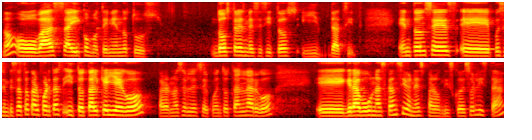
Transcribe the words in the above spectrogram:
¿no? O vas ahí como teniendo tus dos, tres mesecitos y that's it. Entonces, eh, pues empecé a tocar puertas y total que llego, para no hacerles el cuento tan largo, eh, grabo unas canciones para un disco de solista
